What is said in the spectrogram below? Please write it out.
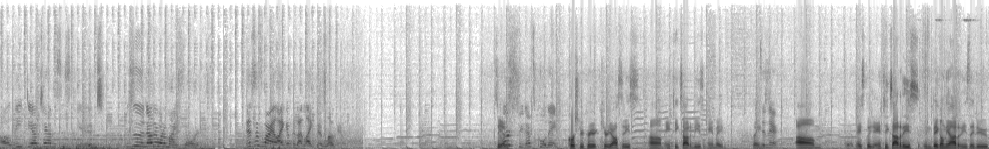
I'll leave downtown. This is cute. This is another one of my stores. This is why I like them because I like their logo. So yeah, Court this Street, that's a cool name. Court Street Curiosities, um, antiques, oddities, and handmade things. What's in there? Um, basically antiques, oddities, and big on the oddities. They do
